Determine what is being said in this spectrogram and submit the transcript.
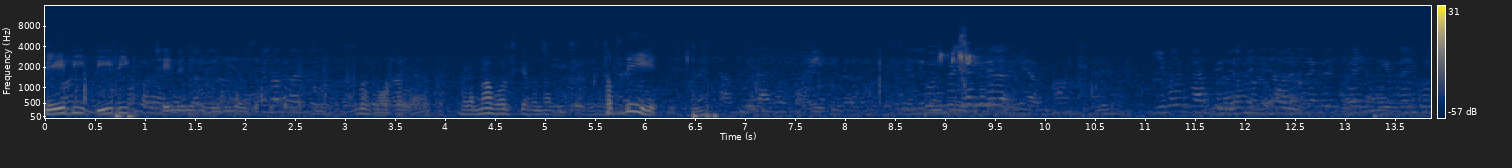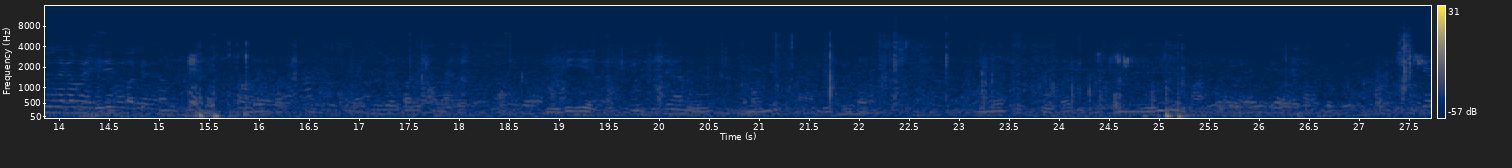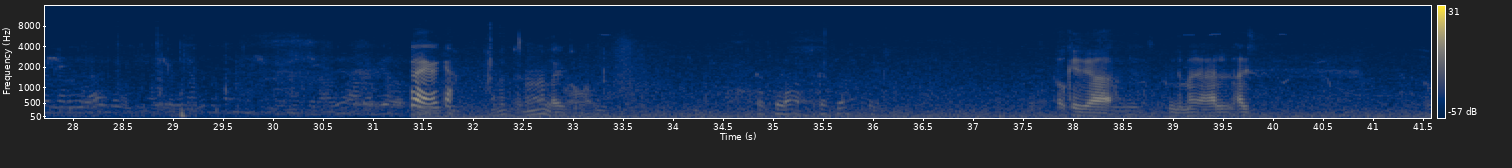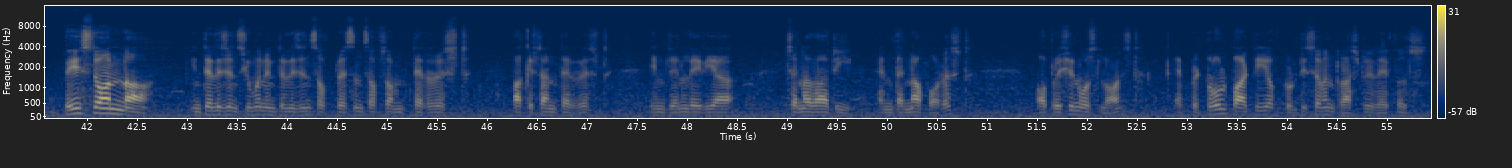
Baby baby छः महीने की बेबी का इंजेक्शन करना अगर ना पहुंच के बंदा तब भी रहेगा क्या Okay, uh, I'll, I'll, based on uh, intelligence, human intelligence of presence of some terrorist, Pakistan terrorist in general area, Chanadati and Danna forest, operation was launched. A patrol party of 27 Rashtriya Rifles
